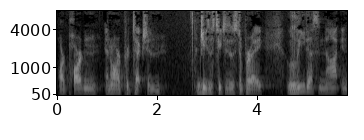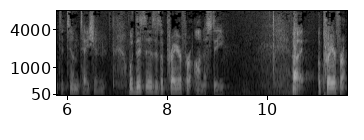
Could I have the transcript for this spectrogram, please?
our pardon, and our protection Jesus teaches us to pray, lead us not into temptation. What this is is a prayer for honesty. Uh, a prayer for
